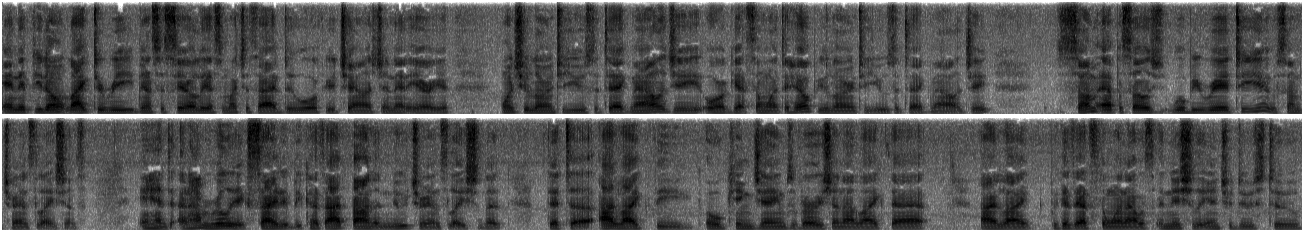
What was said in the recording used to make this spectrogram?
And if you don't like to read necessarily as much as I do, or if you're challenged in that area, once you learn to use the technology or get someone to help you learn to use the technology, some episodes will be read to you, some translations. And and I'm really excited because I found a new translation that that uh, I like the Old King James Version. I like that. I like because that's the one I was initially introduced to.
